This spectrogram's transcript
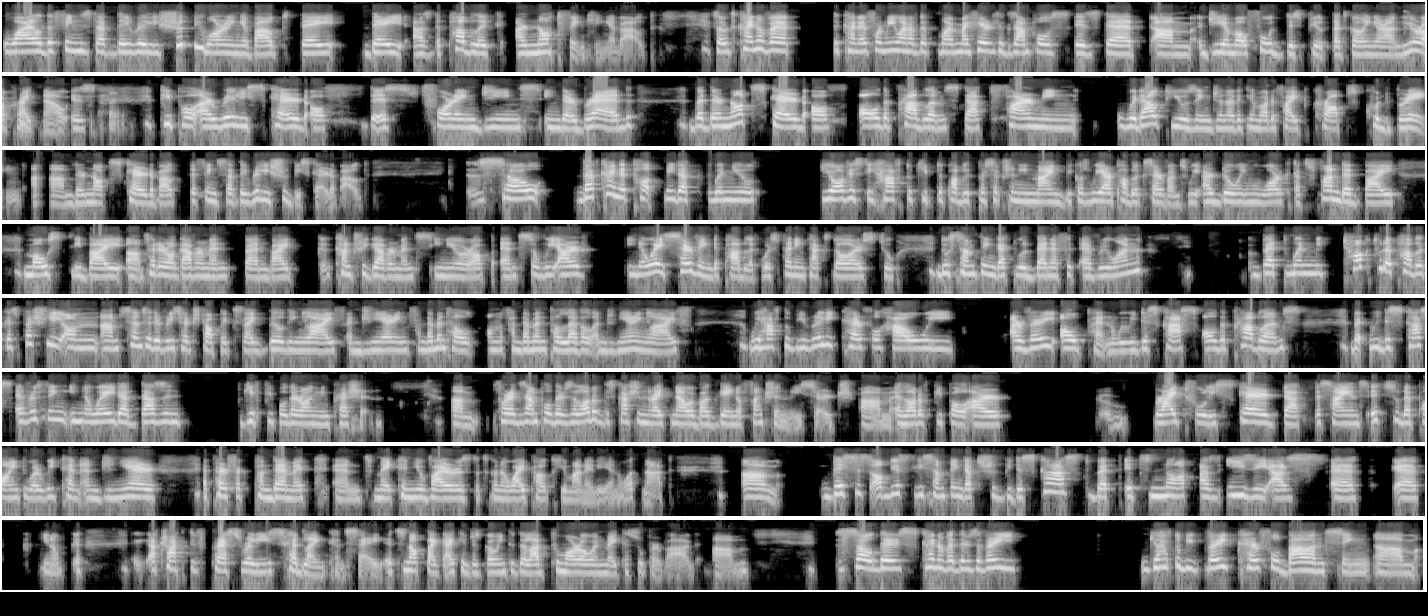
while the things that they really should be worrying about, they they as the public are not thinking about. So it's kind of a the kind of for me one of the one of my favorite examples is that um, gmo food dispute that's going around europe right now is people are really scared of this foreign genes in their bread but they're not scared of all the problems that farming without using genetically modified crops could bring. Um, they're not scared about the things that they really should be scared about. So that kind of taught me that when you you obviously have to keep the public perception in mind because we are public servants. We are doing work that's funded by mostly by uh, federal government and by country governments in Europe, and so we are in a way serving the public. We're spending tax dollars to do something that will benefit everyone. But when we talk to the public, especially on um, sensitive research topics like building life, engineering, fundamental on the fundamental level, engineering life, we have to be really careful how we are very open. We discuss all the problems, but we discuss everything in a way that doesn't give people the wrong impression. Um, for example, there's a lot of discussion right now about gain of function research. Um, a lot of people are rightfully scared that the science is to the point where we can engineer a perfect pandemic and make a new virus that's going to wipe out humanity and whatnot. Um, this is obviously something that should be discussed, but it's not as easy as you know attractive press release headline can say. It's not like I can just go into the lab tomorrow and make a superbug. Um, so there's kind of a there's a very you have to be very careful balancing um,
